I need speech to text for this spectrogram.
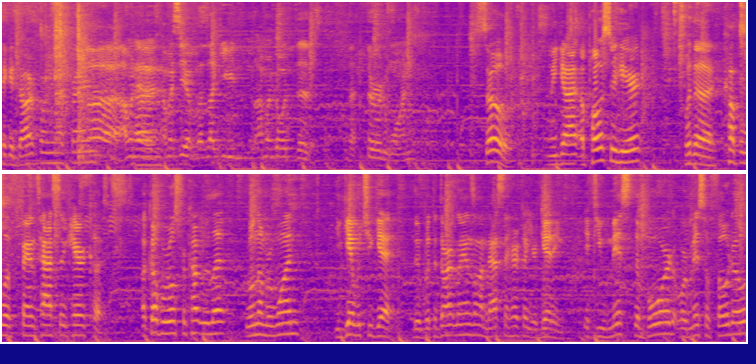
Take a dart for me, my friend. Uh, I'm gonna, I'm gonna see if I'm lucky. I'm gonna go with the, the third one. So, we got a poster here with a couple of fantastic haircuts. A couple rules for cut roulette. Rule number one, you get what you get. The, with the dart lands on, that's the haircut you're getting. If you miss the board or miss a photo,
